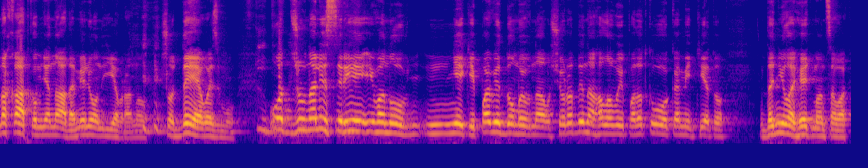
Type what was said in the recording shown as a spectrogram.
на хатку мені треба, мільйон євро. Ну що, де я візьму? От журналіст Сергій Іванов некий повідомив нам, що родина голови податкового комітету Даніла Гетьманцева.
